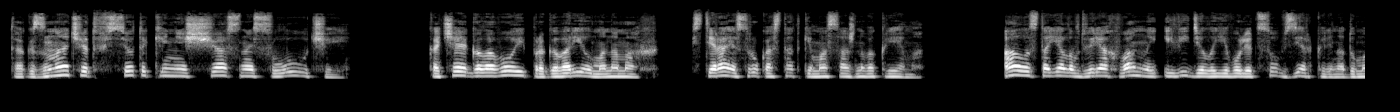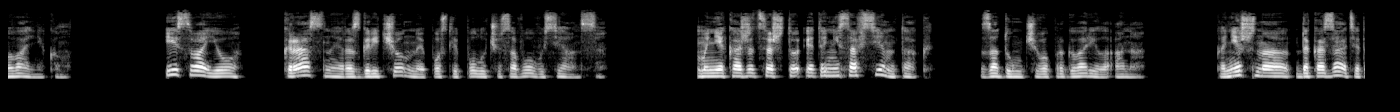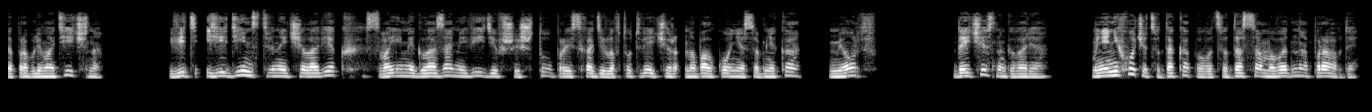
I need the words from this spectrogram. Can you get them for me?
Так значит, все-таки несчастный случай. Качая головой, проговорил Мономах, стирая с рук остатки массажного крема. Алла стояла в дверях ванной и видела его лицо в зеркале над умывальником. И свое, красное, разгоряченное после получасового сеанса. «Мне кажется, что это не совсем так», — задумчиво проговорила она. «Конечно, доказать это проблематично, ведь единственный человек, своими глазами видевший, что происходило в тот вечер на балконе особняка, мертв. Да и, честно говоря, мне не хочется докапываться до самого дна правды.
